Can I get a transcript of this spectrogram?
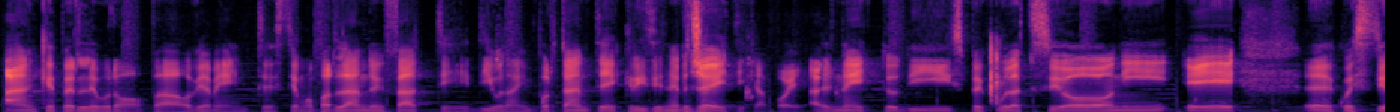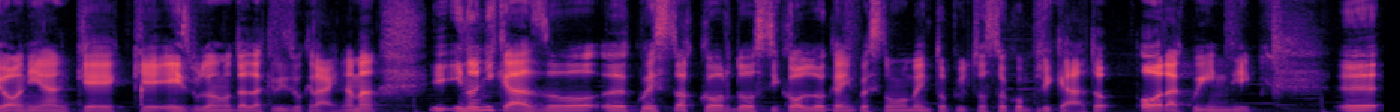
anche per l'Europa, ovviamente. Stiamo parlando infatti di una importante crisi energetica, poi al netto di speculazioni e eh, questioni anche che esulano dalla crisi ucraina, ma in ogni caso eh, questo accordo si colloca in questo momento piuttosto complicato. Ora quindi eh,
